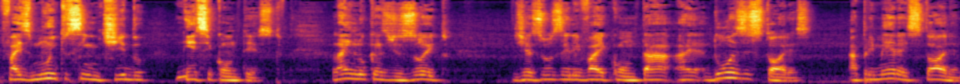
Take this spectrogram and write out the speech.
faz muito sentido nesse contexto. Lá em Lucas 18, Jesus ele vai contar duas histórias. A primeira história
